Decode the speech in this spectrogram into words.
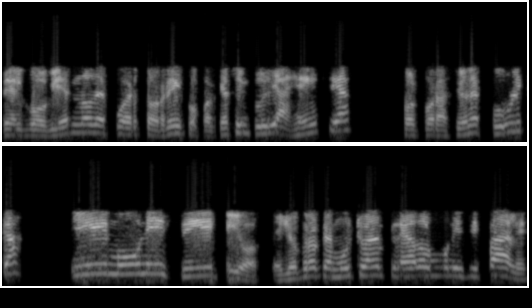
del gobierno de Puerto Rico, porque eso incluye agencias, corporaciones públicas y municipios. Yo creo que muchos empleados municipales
